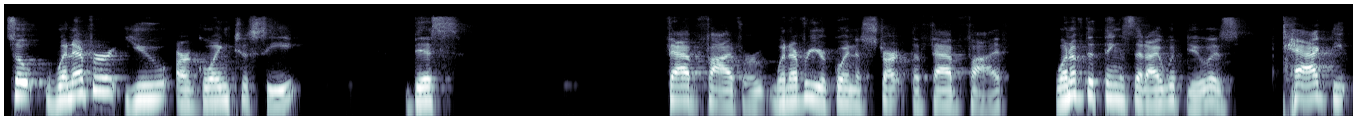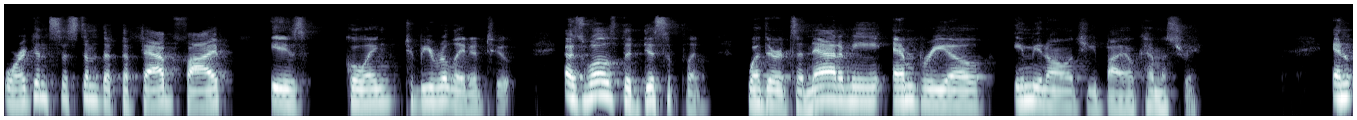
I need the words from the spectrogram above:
So, whenever you are going to see this Fab Five, or whenever you're going to start the Fab Five, one of the things that I would do is tag the organ system that the Fab Five is going to be related to, as well as the discipline, whether it's anatomy, embryo, immunology, biochemistry. And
